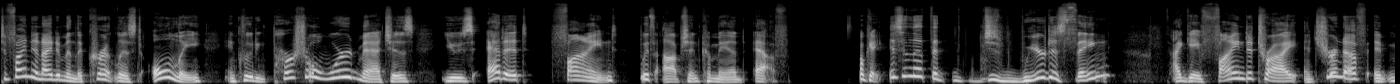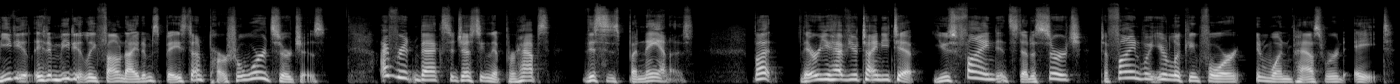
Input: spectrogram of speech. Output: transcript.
To find an item in the current list only, including partial word matches, use Edit Find with Option Command F. Okay, isn't that the just weirdest thing? I gave Find a try, and sure enough, it immediately found items based on partial word searches. I've written back suggesting that perhaps this is bananas. But there you have your tiny tip. Use Find instead of Search to find what you're looking for in 1Password 8.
